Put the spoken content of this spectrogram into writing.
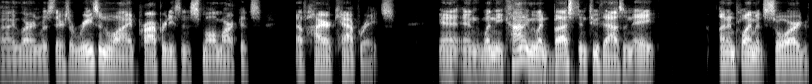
i learned was there's a reason why properties in small markets have higher cap rates. And, and when the economy went bust in 2008 unemployment soared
